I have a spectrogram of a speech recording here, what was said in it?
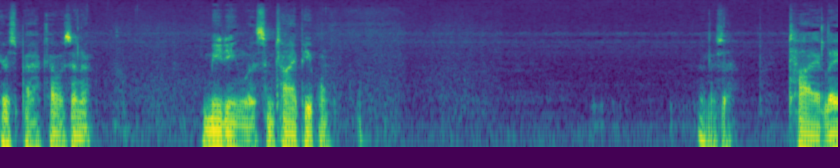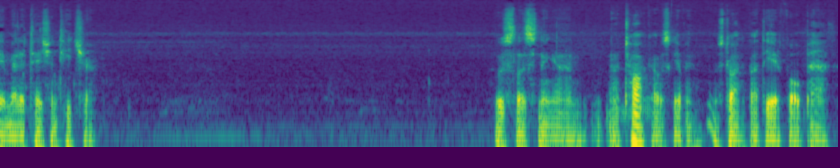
Years back I was in a meeting with some Thai people. And there's a Thai lay meditation teacher who was listening on a talk I was giving. I was talking about the Eightfold Path.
